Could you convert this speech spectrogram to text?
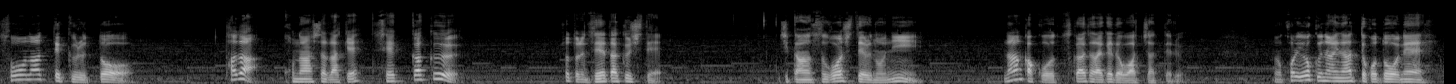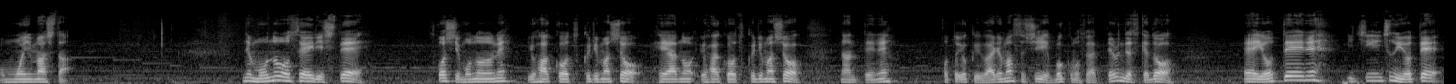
そうなってくるとただこなしただけせっかくちょっとね贅沢して時間過ごしてるのになんかこう疲れただけで終わっちゃってる。これ良くないなってことをね思いました。で物を整理して少し物のね余白を作りましょう。部屋の余白を作りましょう。なんてねことよく言われますし僕もそうやってるんですけど、えー、予定ね一日の予定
